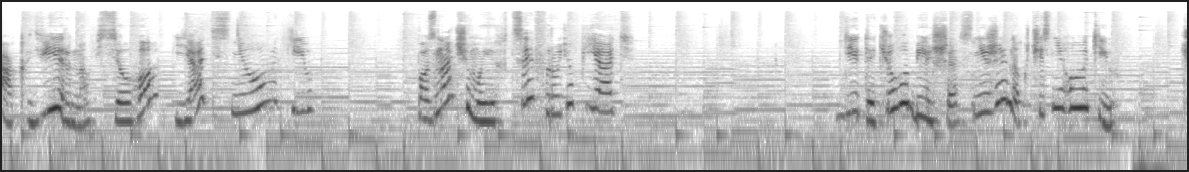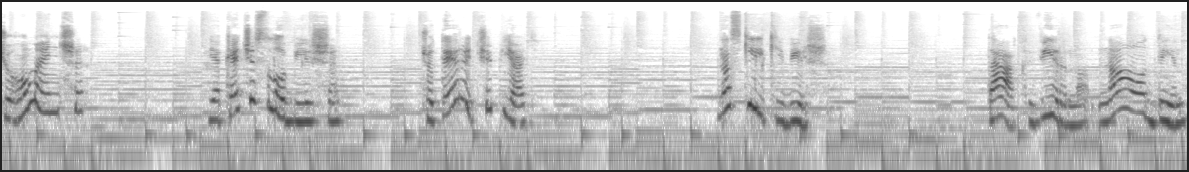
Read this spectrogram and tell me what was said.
Так, вірно, всього 5 сніговиків. Позначимо їх цифрою 5. Діти, чого більше? Сніжинок чи сніговиків? Чого менше? Яке число більше? 4 чи 5? Наскільки більше? Так, вірно, на один.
